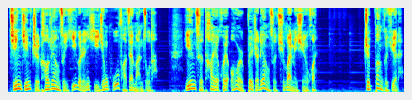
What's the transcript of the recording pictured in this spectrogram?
仅仅只靠亮子一个人已经无法再满足他，因此他也会偶尔背着亮子去外面寻欢。这半个月来，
